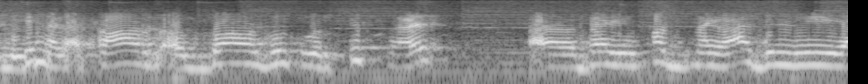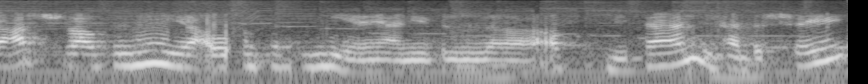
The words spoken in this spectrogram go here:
لأن الأسعار ضاقت وارتفعت آه، باين قد ما يعادل ل 10% أو 5% يعني بالأصل مثال لهذا الشيء.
